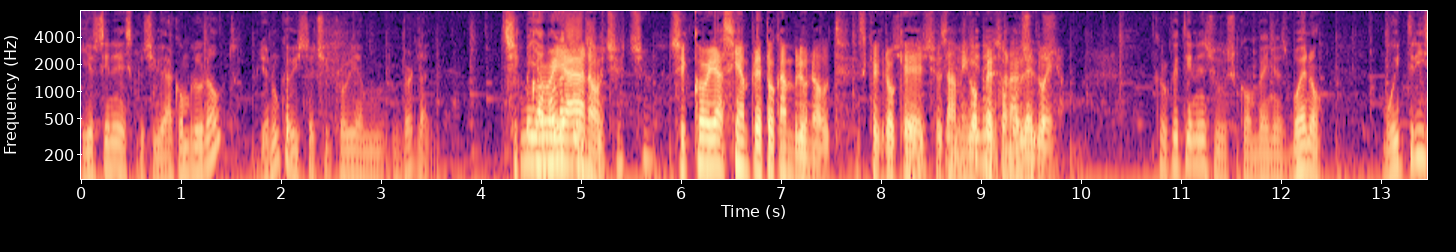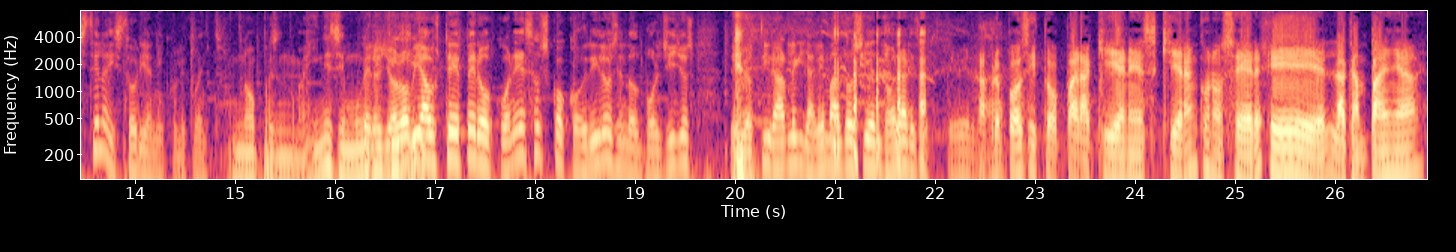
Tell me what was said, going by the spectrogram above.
¿ellos tienen exclusividad con Blue Note? Yo nunca he visto a Chick Corea en Birdland. Chick Corea, no, Chick- Chick- Chick Corea siempre toca en Blue Note. Es que creo que de hecho es amigo personal del dueño. Creo que tienen sus convenios. Bueno, muy triste la historia, Nico, le cuento. No, pues imagínese muy Pero yo lo vi a usted, pero con esos cocodrilos en los bolsillos, debió tirarle y ya le mando 100 dólares. De. A propósito, para quienes quieran conocer eh, la campaña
